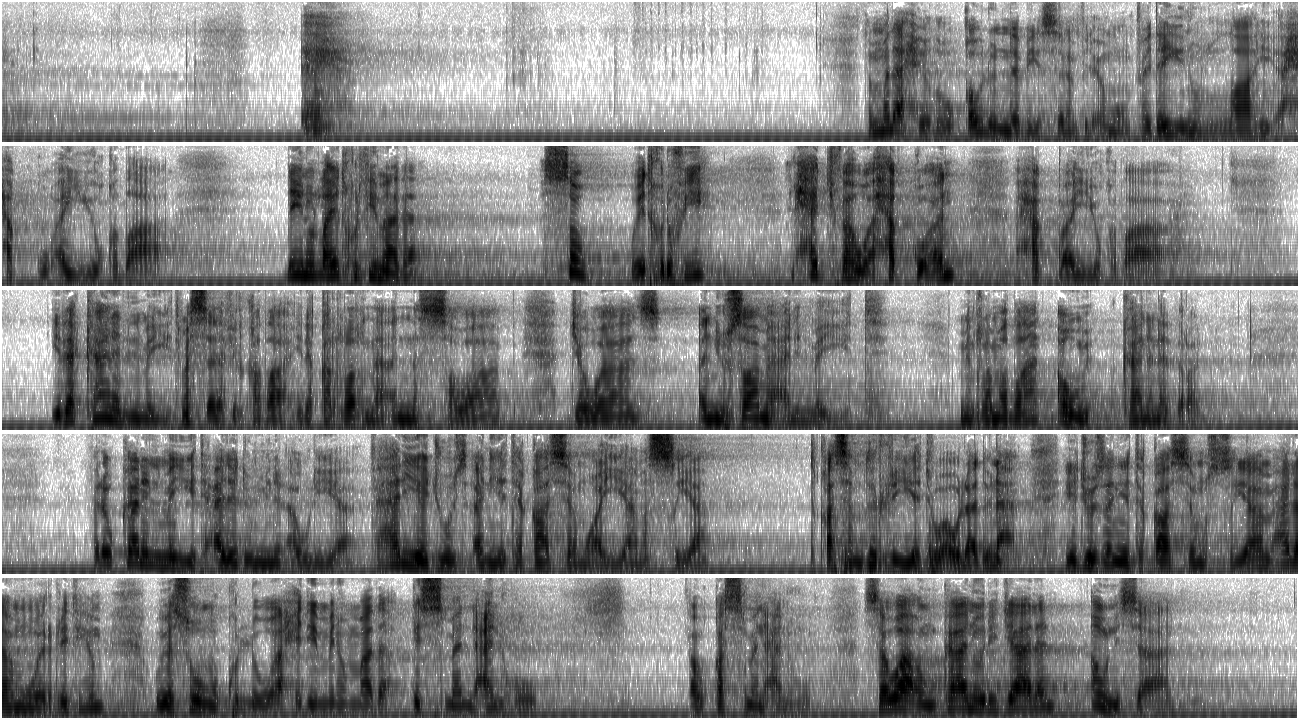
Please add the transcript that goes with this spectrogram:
ثم لاحظوا قول النبي صلى الله عليه وسلم في العموم فدين الله أحق أن يقضى دين الله يدخل في ماذا؟ الصوم ويدخل فيه الحج فهو أحق أن أحق أن يقضى. إذا كان للميت مسألة في القضاء إذا قررنا أن الصواب جواز أن يصام عن الميت من رمضان أو كان نذرا. فلو كان الميت عدد من الأولياء فهل يجوز أن يتقاسموا أيام الصيام؟ تقاسم ذريته وأولاده. نعم يجوز أن يتقاسموا الصيام على مورثهم ويصوم كل واحد منهم ماذا؟ قسما عنه أو قسما عنه سواء كانوا رجالا أو نساء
